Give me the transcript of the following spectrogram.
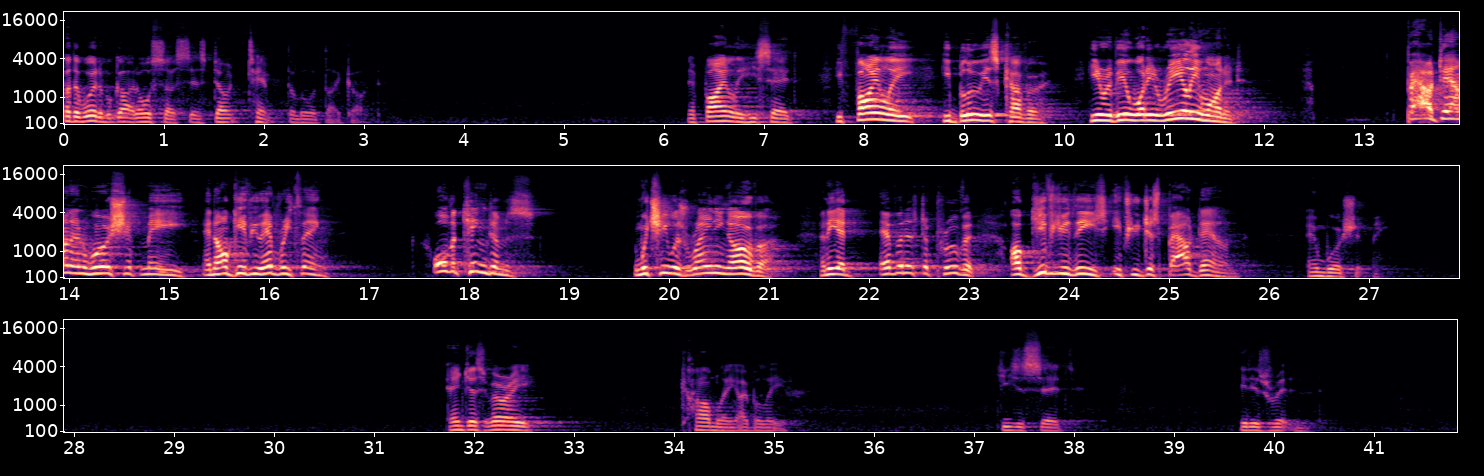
But the Word of God also says, don't tempt the Lord thy God. And finally, he said, he finally, he blew his cover. He revealed what he really wanted. Bow down and worship me, and I'll give you everything. All the kingdoms in which he was reigning over, and he had evidence to prove it. I'll give you these if you just bow down and worship me. And just very calmly, I believe, Jesus said, It is written,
